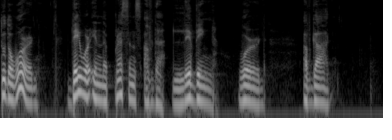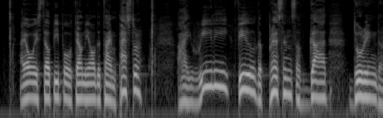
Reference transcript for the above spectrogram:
to the word, they were in the presence of the living word of God. I always tell people, tell me all the time, Pastor, I really feel the presence of God during the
